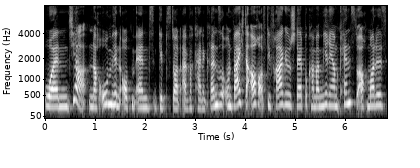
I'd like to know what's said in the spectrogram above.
Und ja, nach oben hin Open End gibt es dort einfach keine Grenze. Und weil ich da auch auf die Frage gestellt bekomme, Miriam, kennst du auch Models,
